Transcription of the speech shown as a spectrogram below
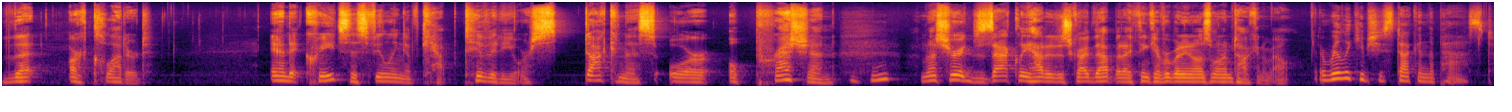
that are cluttered, and it creates this feeling of captivity or stuckness or oppression. Mm-hmm. I'm not sure exactly how to describe that, but I think everybody knows what I'm talking about. It really keeps you stuck in the past.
